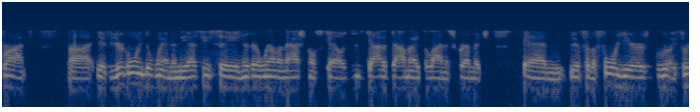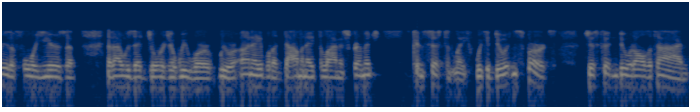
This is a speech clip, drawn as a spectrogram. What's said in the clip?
front. Uh, if you're going to win in the SEC and you're going to win on the national scale, you've got to dominate the line of scrimmage. And for the four years, really three of the four years that, that I was at Georgia, we were we were unable to dominate the line of scrimmage consistently. We could do it in spurts, just couldn't do it all the time.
